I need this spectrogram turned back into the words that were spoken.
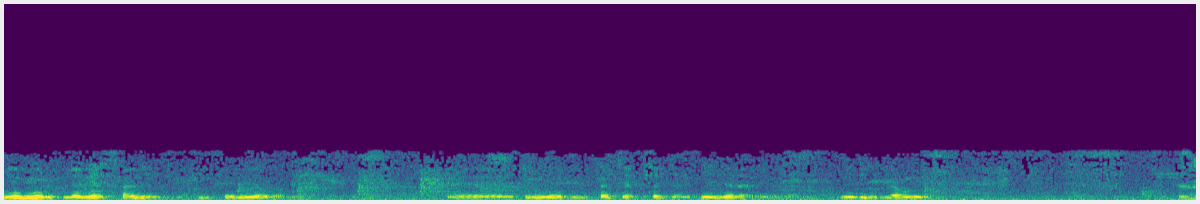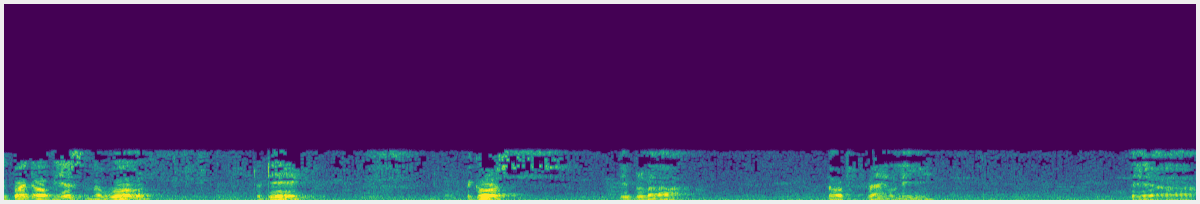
မျိုးမျိုးလည်းလည်းဆန်းနေဒီဆင်းပြီးတော့အဲဒီနဲ့ဒီတက်ချက်ချက်ချက်ပြည့်ရတာဒီဒီလုံးနေ This is quite obvious in the world today because people are not friendly. They are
